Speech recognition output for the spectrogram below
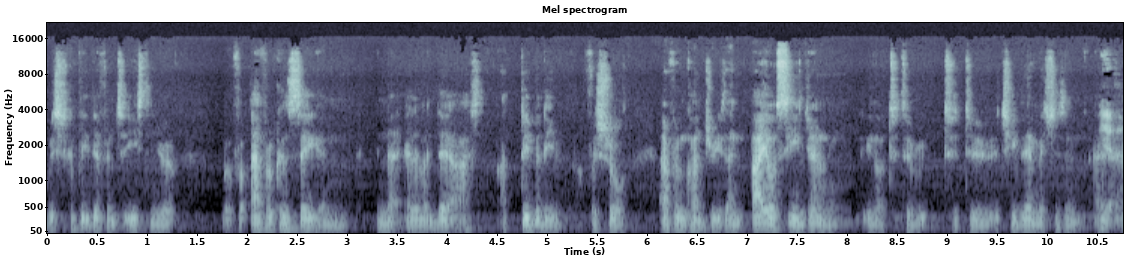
which is completely different to Eastern Europe. But for Africa's sake and in that element there, I do believe for sure African countries and IOC in general, you know, to to, to, to achieve their missions and, and, Yeah.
